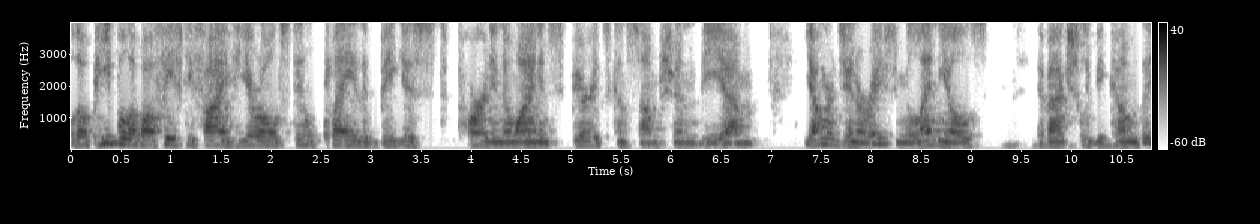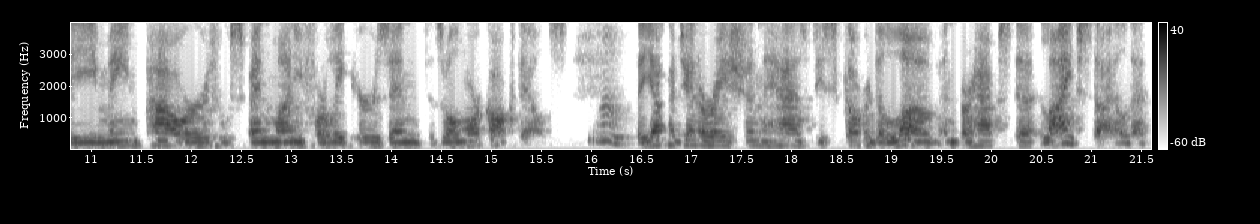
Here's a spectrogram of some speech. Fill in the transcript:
although people above 55 year old still play the biggest part in the wine and spirits consumption, the um, younger generation, millennials, have actually become the main powers who spend money for liquors and as well more cocktails. Wow. The younger generation has discovered the love and perhaps the lifestyle that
